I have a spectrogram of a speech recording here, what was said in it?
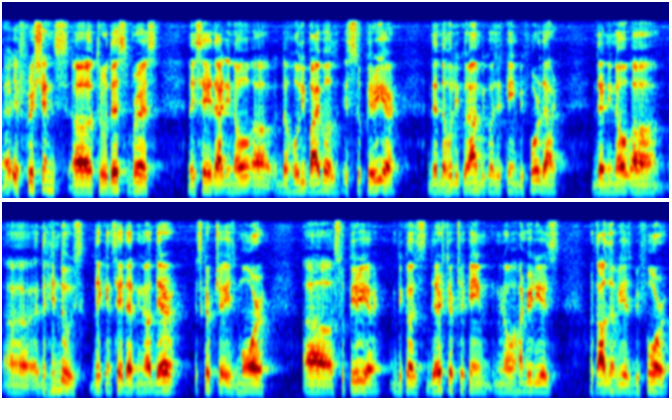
Uh, if Christians uh, through this verse they say that you know uh, the Holy Bible is superior than the Holy Quran because it came before that, then you know uh, uh, the Hindus they can say that you know their scripture is more uh, superior because their scripture came you know hundred years or thousand of years before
